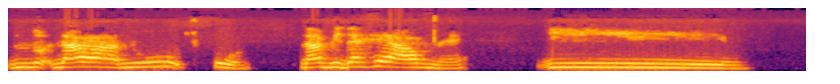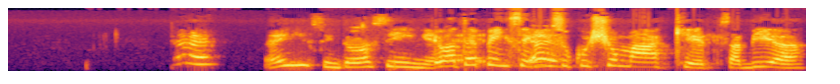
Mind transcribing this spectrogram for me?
no, na, no, tipo, na vida real, né? E. É, é isso. Então, assim. Eu é, até pensei é, nisso com o Schumacher, sabia?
